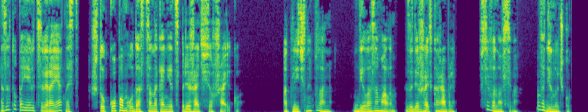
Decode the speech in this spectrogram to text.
Зато появится вероятность, что копам удастся наконец прижать всю шайку. Отличный план. Дело за малым — задержать корабль. Всего-навсего. В одиночку.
